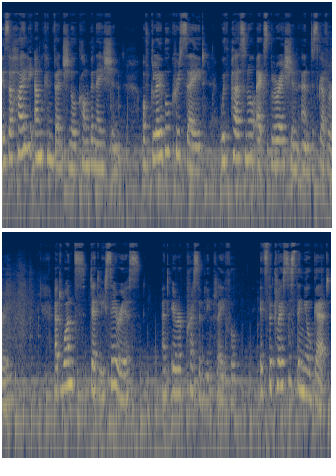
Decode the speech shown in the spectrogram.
is a highly unconventional combination of global crusade with personal exploration and discovery. At once deadly serious and irrepressibly playful, it's the closest thing you'll get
